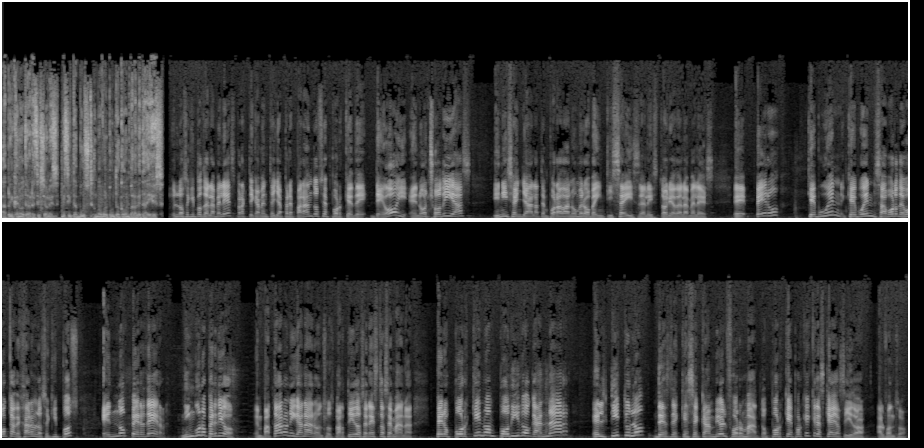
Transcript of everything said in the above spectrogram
Aplican otras restricciones. Visita boostmobile.com para detalles. Los equipos de la MLS prácticamente ya preparándose porque de, de hoy en ocho días inician ya la temporada número 26 de la historia de la MLS. Eh, pero qué buen, qué buen sabor de boca dejaron los equipos en no perder. Ninguno perdió. Empataron y ganaron sus partidos en esta semana. Pero ¿por qué no han podido ganar el título desde que se cambió el formato? ¿Por qué? ¿Por qué crees que haya sido, Alfonso?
